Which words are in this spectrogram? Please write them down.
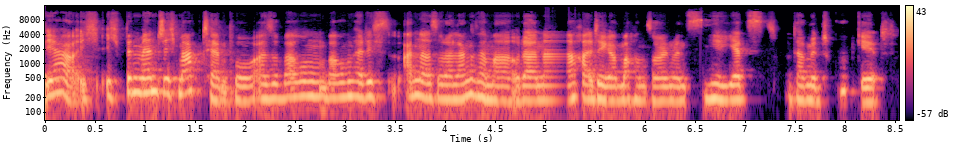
ja, ich, ich bin Mensch, ich mag Tempo. Also warum, warum hätte ich es anders oder langsamer oder nachhaltiger machen sollen, wenn es mir jetzt damit gut geht?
